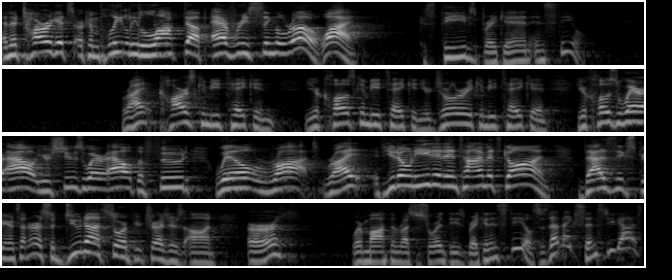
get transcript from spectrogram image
and the targets are completely locked up every single row. Why? Because thieves break in and steal. Right? Cars can be taken, your clothes can be taken, your jewelry can be taken, your clothes wear out, your shoes wear out, the food will rot, right? If you don't eat it in time, it's gone. That is the experience on earth. So do not store up your treasures on earth where moth and rust destroy and thieves break in and steal. So does that make sense to you guys?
